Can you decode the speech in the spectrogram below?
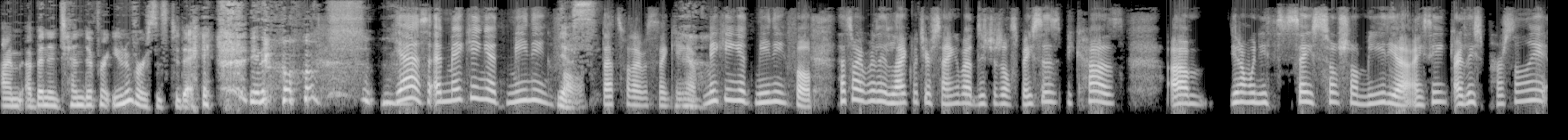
I'm, I've been in 10 different universes today, you know? Yes, and making it meaningful. Yes. That's what I was thinking of. Making it meaningful. That's why I really like what you're saying about digital spaces because, um, you know, when you say social media, I think, at least personally,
